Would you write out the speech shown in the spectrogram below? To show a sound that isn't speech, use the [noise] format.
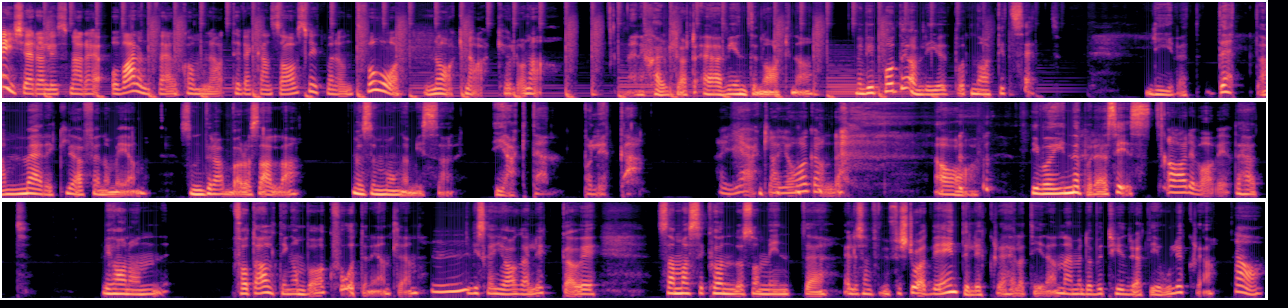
Hej kära lyssnare och varmt välkomna till veckans avsnitt med de två nakna kullorna. Men självklart är vi inte nakna. Men vi poddar om livet på ett naket sätt. Livet, detta märkliga fenomen som drabbar oss alla, men som många missar i jakten på lycka. Jäkla jagande. [laughs] Ja, vi var inne på det sist. ja, det var vi. Det här att vi har någon, fått allting om bakfoten egentligen. Mm. Vi ska jaga lycka och i samma sekund som vi inte, eller som vi förstår att vi är inte lyckliga hela tiden, nej men då betyder det att vi är olyckliga. Ja,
